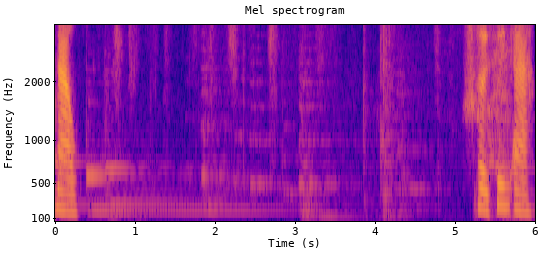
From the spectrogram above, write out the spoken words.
Nào. Thời xuyên à.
